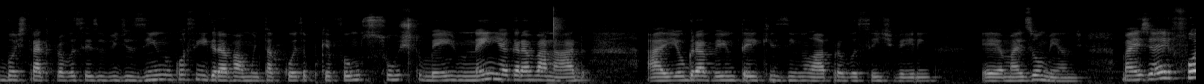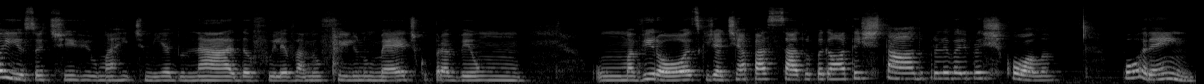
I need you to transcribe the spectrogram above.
mostrar aqui pra vocês o videozinho. Não consegui gravar muita coisa porque foi um susto mesmo, nem ia gravar nada. Aí eu gravei um takezinho lá pra vocês verem é, mais ou menos. Mas é, foi isso, eu tive uma arritmia do nada, fui levar meu filho no médico para ver um, uma virose que já tinha passado para pegar um atestado para levar ele para escola. Porém,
